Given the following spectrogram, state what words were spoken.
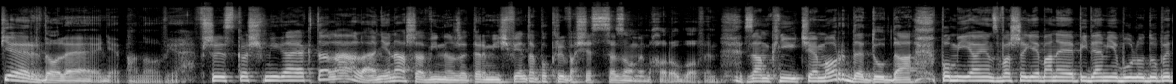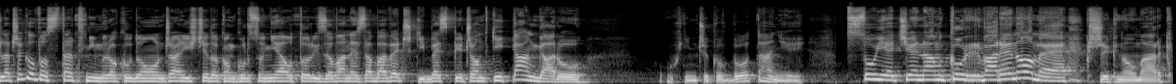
Pierdolenie, panowie. Wszystko śmiga jak ta lala. Nie nasza wina, że termin święta pokrywa się z sezonem chorobowym. Zamknijcie mordę, Duda. Pomijając wasze jebane epidemie bólu dupy, dlaczego w ostatnim roku dołączaliście do konkursu nieautoryzowane zabaweczki bez pieczątki kangaru? U Chińczyków było taniej. Psujecie nam kurwa renomę! krzyknął Mark.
